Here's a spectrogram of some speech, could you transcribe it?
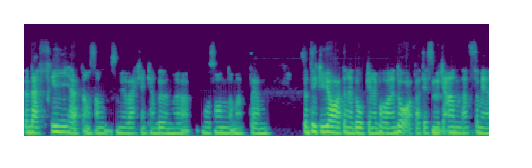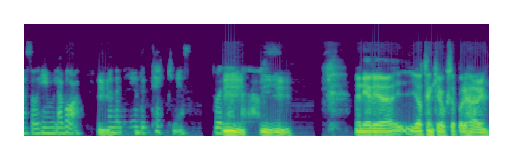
den där friheten som, som jag verkligen kan beundra hos honom. Att, um, sen tycker jag att den här boken är bra ändå för att det är så mycket annat som är så himla bra. Mm. Men den är ju inte tekniskt fulländad mm. mm. Men är det, jag tänker också på det här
